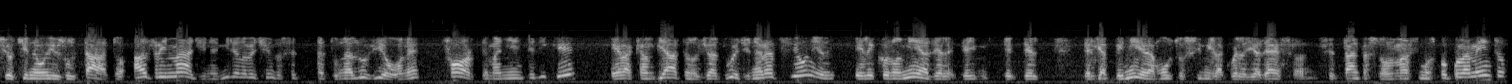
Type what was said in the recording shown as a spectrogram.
si ottiene un risultato. Altra immagine, nel 1970 un'alluvione forte ma niente di che, era cambiata già due generazioni e l'economia del, del, del, degli Appennini era molto simile a quella di adesso, 70 sono il massimo spopolamento,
